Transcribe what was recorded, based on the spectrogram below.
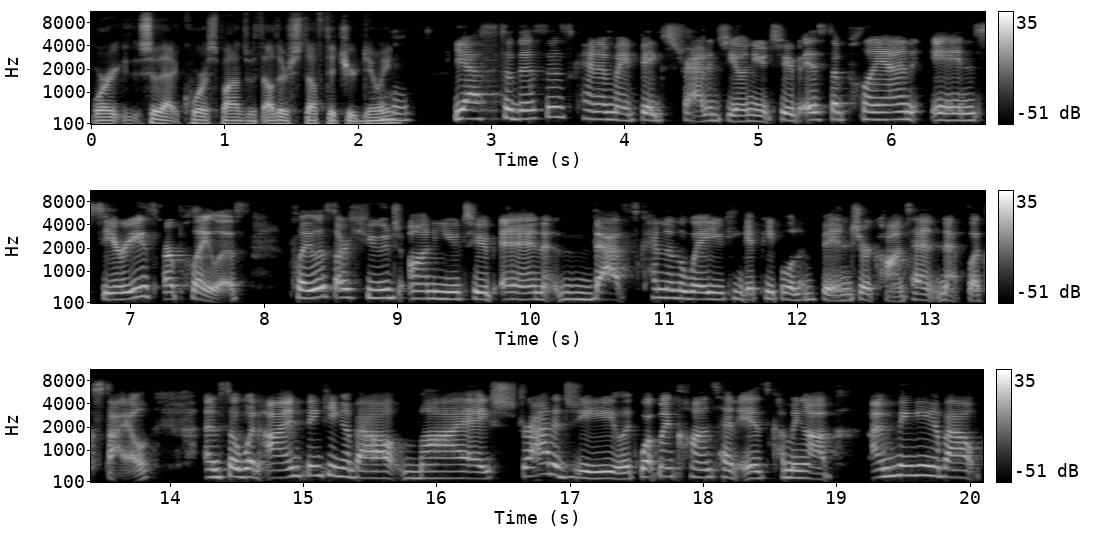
or so that corresponds with other stuff that you're doing mm-hmm. Yes, so this is kind of my big strategy on YouTube is to plan in series or playlists. Playlists are huge on YouTube, and that's kind of the way you can get people to binge your content Netflix style. And so when I'm thinking about my strategy, like what my content is coming up, I'm thinking about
